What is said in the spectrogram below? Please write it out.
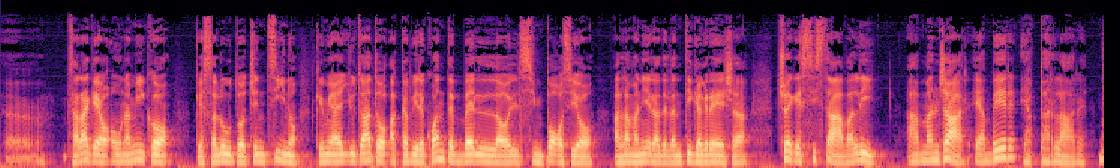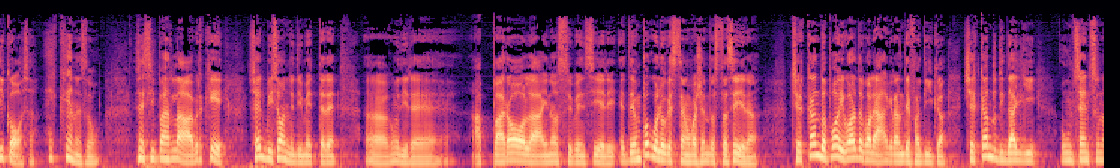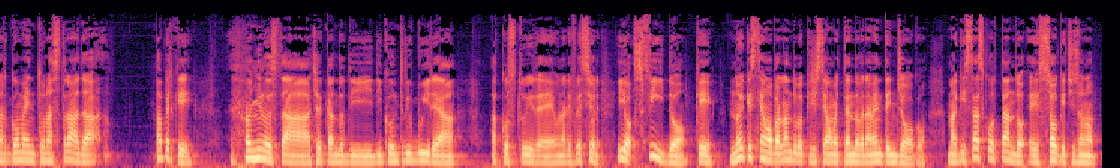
uh, sarà che ho, un amico che saluto, Cenzino, che mi ha aiutato a capire quanto è bello il simposio alla maniera dell'antica Grecia, cioè che si stava lì a mangiare e a bere e a parlare. Di cosa? E che ne so. Se si parlava perché c'è il bisogno di mettere, uh, come dire, a parola i nostri pensieri ed è un po' quello che stiamo facendo stasera, cercando poi, guarda qual è la grande fatica, cercando di dargli un senso, un argomento, una strada, ma perché? Ognuno sta cercando di, di contribuire a, a costruire una riflessione. Io sfido che noi che stiamo parlando perché ci stiamo mettendo veramente in gioco, ma chi sta ascoltando e so che ci sono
